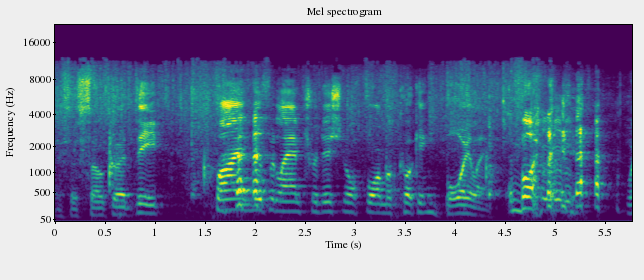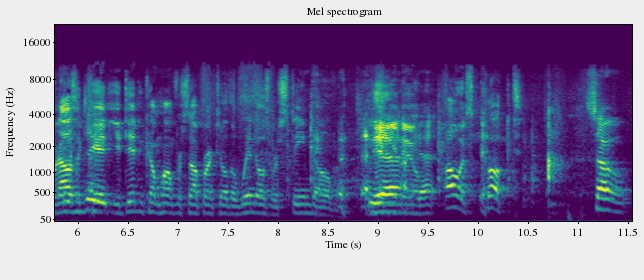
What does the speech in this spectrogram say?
this is so good. The fine Newfoundland traditional form of cooking: boiling. When I was a kid, you didn't come home for supper until the windows were steamed over. Yeah, you knew, yeah. oh, it's cooked. So,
